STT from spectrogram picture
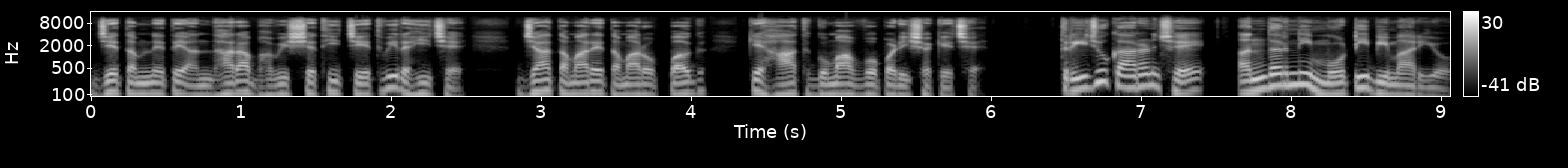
જે તમને તે અંધારા ભવિષ્યથી ચેતવી રહી છે, જ્યાં તમારે તમારો પગ કે હાથ ગુમાવવો પડી શકે છે. ત્રીજું કારણ છે, અંદરની મોટી બીમારીઓ.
